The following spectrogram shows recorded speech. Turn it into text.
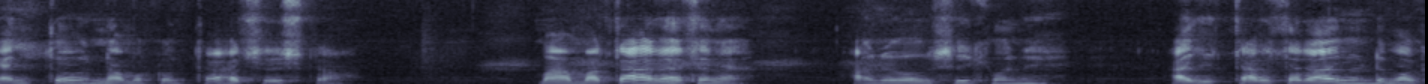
ఎంతో నమ్మకంతో ఆచరిస్తాం మా మతారాధన అనువంశికమని అది తరతరాల నుండి మాకు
